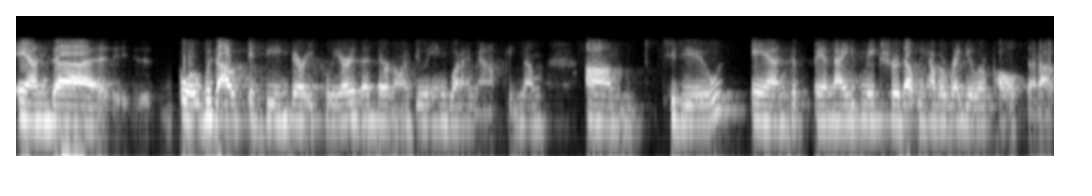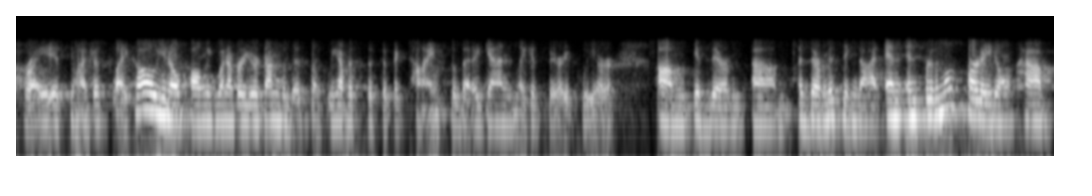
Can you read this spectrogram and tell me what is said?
and uh, or without it being very clear that they're not doing what I'm asking them um, to do. And and I make sure that we have a regular call set up, right? It's not just like, oh, you know, call me whenever you're done with this. Like we have a specific time so that again, like it's very clear um, if they're um, if they're missing that. And and for the most part, I don't have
